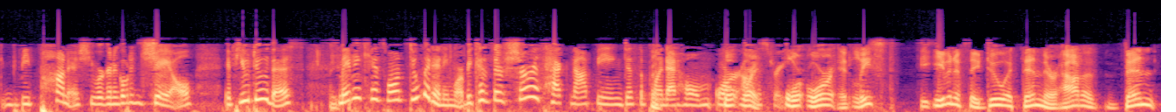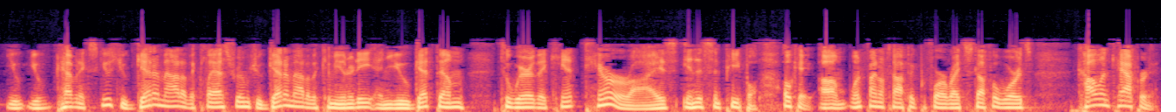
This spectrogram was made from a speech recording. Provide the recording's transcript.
to be punished, you are going to go to jail if you do this, maybe kids won't do it anymore because they're sure as heck not being disciplined at home or Well, on the street. Or or at least even if they do it, then they're out of. Then you you have an excuse. You get them out of the classrooms. You get them out of the community, and you get them to where they can't terrorize innocent people. Okay. Um, one final topic before I Right stuff awards. Colin Kaepernick.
